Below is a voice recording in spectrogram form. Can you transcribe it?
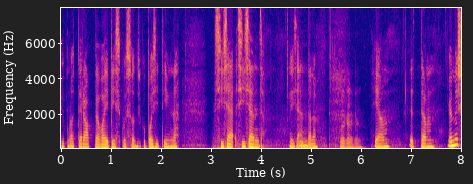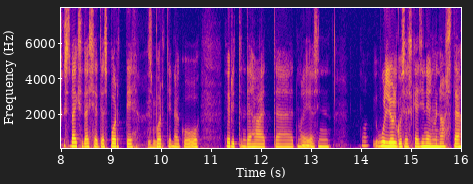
hüpnoteraapia vaibis, kus on siuke positiivne sise, sisend iseendale mm.. väga äge. jah, et ähm, niisugused väiksed asjad ja sporti mm, -hmm. sporti nagu üritan teha, et, et ma ja siin hulljulguses käisin eelmine aasta,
